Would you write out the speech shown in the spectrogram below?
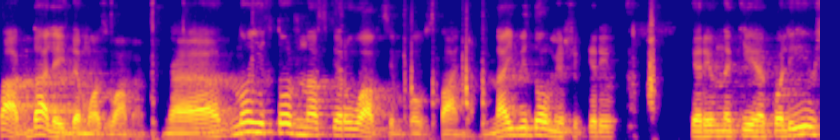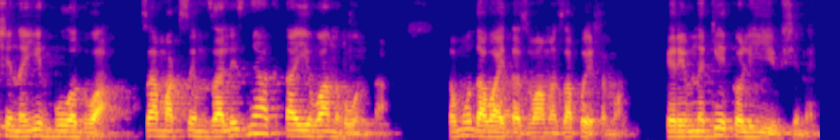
Так, далі йдемо з вами. Ну і хто ж нас керував цим повстанням? Найвідоміші керів... керівники Коліївщини, їх було два: це Максим Залізняк та Іван Гунта. Тому давайте з вами запишемо. Керівники Коліївщини.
